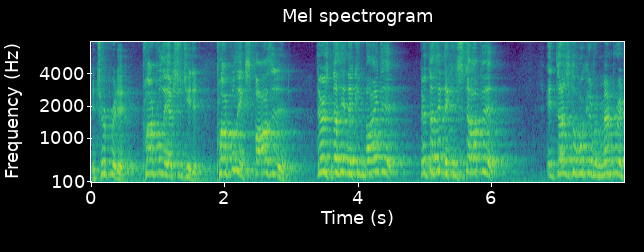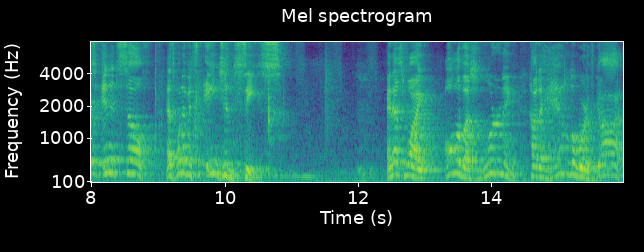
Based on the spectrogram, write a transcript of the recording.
interpreted, properly exegeted, properly exposited, there's nothing that can bind it. There's nothing that can stop it. It does the work of remembrance in itself. That's one of its agencies. And that's why all of us learning how to handle the Word of God,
